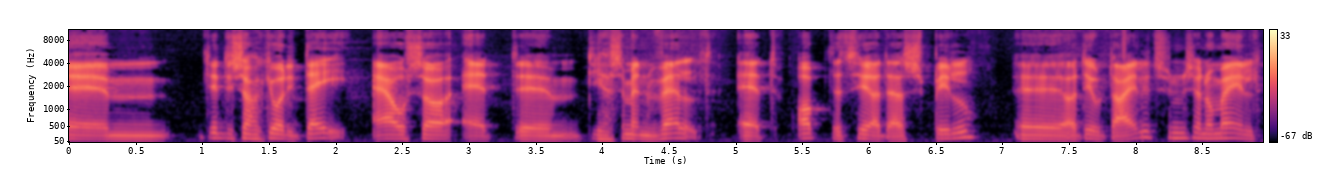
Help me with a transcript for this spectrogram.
Øhm, det de så har gjort i dag, er jo så, at øhm, de har simpelthen valgt at opdatere deres spil, øh, og det er jo dejligt, synes jeg normalt.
